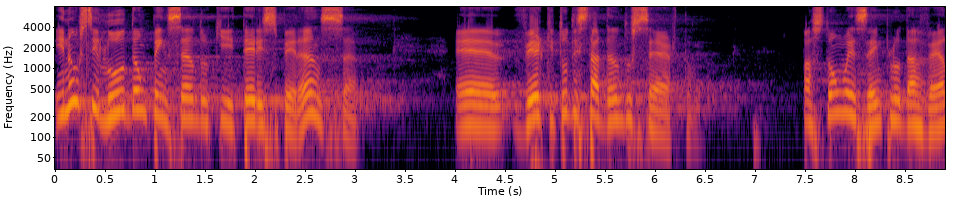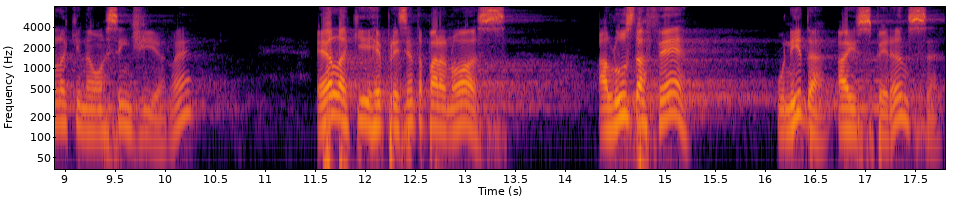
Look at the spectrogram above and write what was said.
E não se iludam pensando que ter esperança é ver que tudo está dando certo. Pastor, um exemplo da vela que não acendia, não é? Ela que representa para nós a luz da fé, unida à esperança,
